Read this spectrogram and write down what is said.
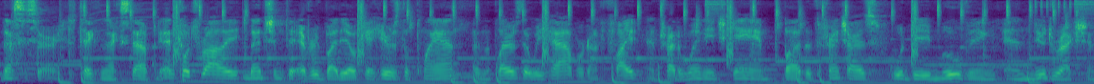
necessary to take the next step. And Coach Riley mentioned to everybody, okay, here's the plan. And the players that we have, we're going to fight and try to win each game. But that the franchise would be moving in a new direction,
